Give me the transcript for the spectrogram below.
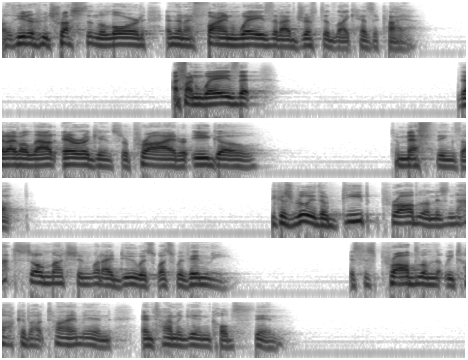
a leader who trusts in the Lord? And then I find ways that I've drifted like Hezekiah. I find ways that, that I've allowed arrogance or pride or ego to mess things up. Because really, the deep problem is not so much in what I do, it's what's within me. It's this problem that we talk about time in and time again called sin.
